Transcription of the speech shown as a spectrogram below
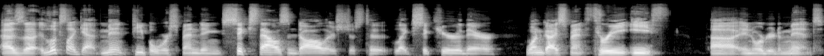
as uh, it looks like at Mint, people were spending six thousand dollars just to like secure their. One guy spent three ETH uh, in order to mint.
